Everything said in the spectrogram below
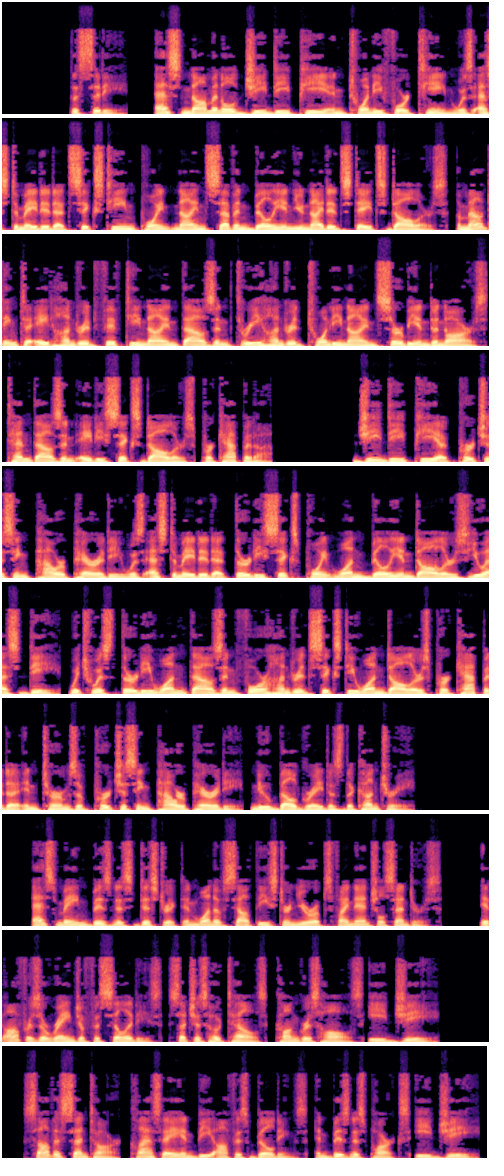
The city S nominal GDP in 2014 was estimated at 16.97 billion United States dollars, amounting to 859,329 Serbian dinars, $10,086 per capita. GDP at purchasing power parity was estimated at $36.1 billion USD, which was $31,461 per capita in terms of purchasing power parity. New Belgrade is the country's main business district and one of southeastern Europe's financial centers. It offers a range of facilities, such as hotels, congress halls e.g. Sava Centar, Class A and B office buildings, and business parks e.g.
